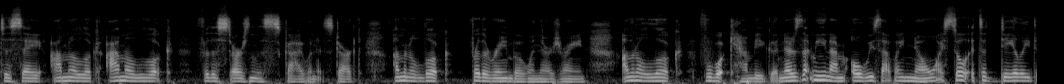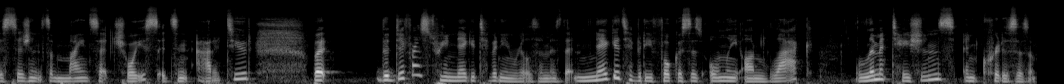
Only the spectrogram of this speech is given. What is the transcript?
to say, I'm going to look, I'm going to look for the stars in the sky when it's dark. I'm going to look for the rainbow when there's rain. I'm going to look for what can be good. Now, does that mean I'm always that way? No, I still, it's a daily decision. It's a mindset choice. It's an attitude. But the difference between negativity and realism is that negativity focuses only on lack limitations and criticism.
